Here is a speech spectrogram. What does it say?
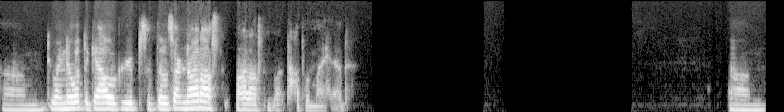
group. Um, do I know what the Galois groups of those are? Not off, not off the top of my head. Um,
